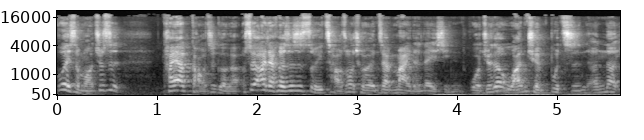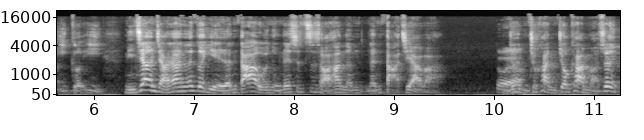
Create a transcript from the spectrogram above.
为什么？就是他要搞这个了，所以阿贾克斯是属于炒作球员在卖的类型，我觉得完全不值呃那一个亿。你这样讲，像那个野人达尔文努内斯至少他能能打架吧？对啊你就你，就看你就看嘛。所以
